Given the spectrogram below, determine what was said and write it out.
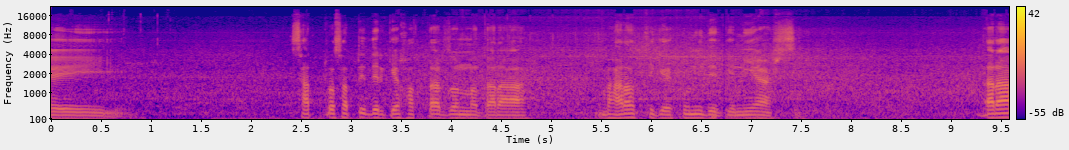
এই ছাত্রছাত্রীদেরকে হত্যার জন্য তারা ভারত থেকে খুনিদেরকে নিয়ে আসছে। তারা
